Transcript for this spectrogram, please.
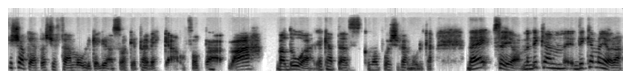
försök äta 25 olika grönsaker per vecka och folk bara, va? Vadå? Jag kan inte ens komma på 25 olika. Nej, säger jag, men det kan, det kan man göra.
